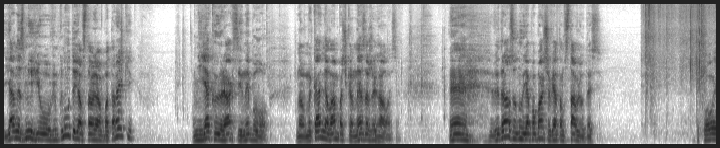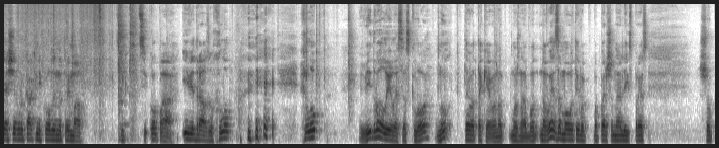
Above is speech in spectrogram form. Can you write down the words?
Я не зміг його увімкнути, я вставляв батарейки. Ніякої реакції не було. На вмикання лампочка не зажигалася. Е, відразу ну, я побачив, я там вставлю десь. Такого я ще в руках ніколи не тримав. Опа, і відразу хлоп. хлоп. Відвалилося скло. Ну, те от таке. Воно можна або нове замовити, по-перше, на AliExpress, щоб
